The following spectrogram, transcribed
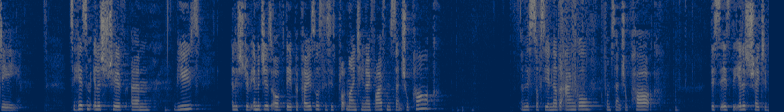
D. So here's some illustrative um, views, illustrative images of the proposals. This is plot 1905 from Central Park. And this is obviously another angle from Central Park. This is the illustrative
